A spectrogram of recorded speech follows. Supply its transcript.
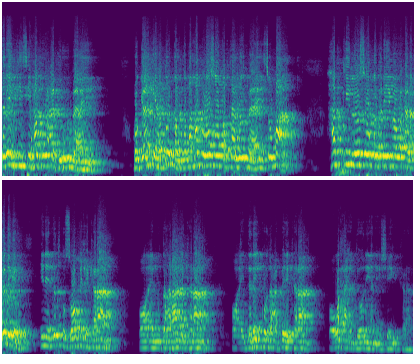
dareenkiisii hab uu cabiro u baahan yahay hoggaankii hadduu qaldamo hab loo soo qabtaa loo baahan yahay soo maa habkii loo soo qabanayay baa waxaa laga dhigay inay dadku soo bixi karaan oo ay mudaharaadi karaan oo ay dareenkooda cabiri karaan oo waxa ay doonayaan ay sheegi karaan.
